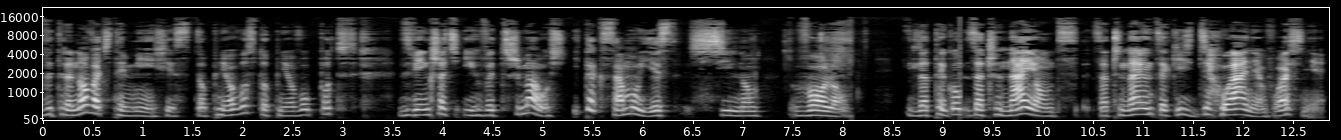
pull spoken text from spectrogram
wytrenować te mięsie stopniowo, stopniowo, pod, zwiększać ich wytrzymałość. I tak samo jest z silną wolą. I dlatego zaczynając, zaczynając jakieś działania właśnie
